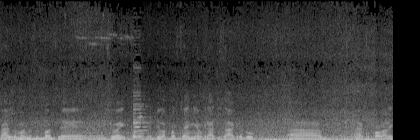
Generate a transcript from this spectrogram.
kažem onda su poslije svojih kako je bilo postojanje u gradu Zagrebu a, a, kupovali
